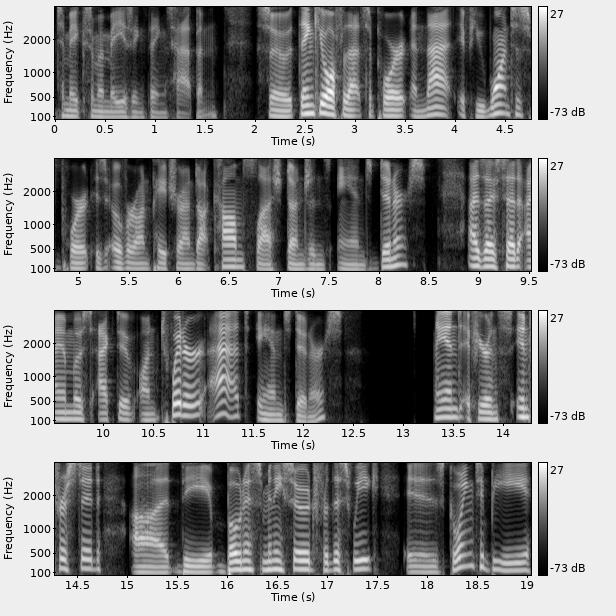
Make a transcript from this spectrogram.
to make some amazing things happen. So thank you all for that support. And that, if you want to support, is over on patreon.com slash dungeons and dinners. As I've said, I am most active on Twitter at and dinners. And if you're interested, uh, the bonus minisode for this week is going to be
